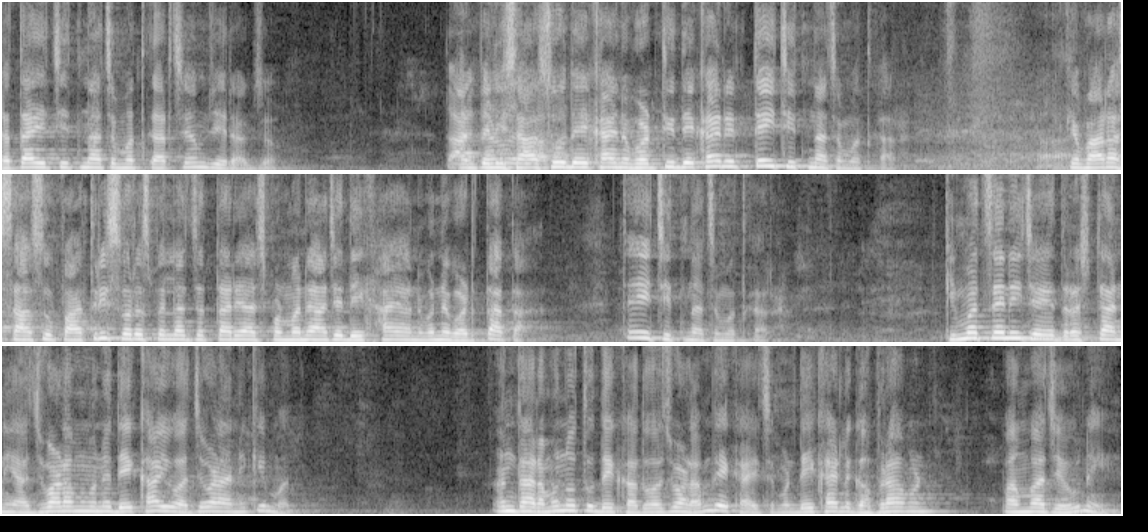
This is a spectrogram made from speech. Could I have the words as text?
છતાં એ ચિત્તના ચમત્કાર છે સમજી રાખજો. અને પેલી સાસુ દેખાય ને વળતી દેખાય ને તે ચિત્તના ચમત્કાર. કે મારા સાસુ પાંત્રીસ વર્ષ પહેલાં જતા રહ્યા છે પણ મને આજે દેખાયા અને મને વળતા હતા તો એ ચિત્તના ચમત્કાર. કિંમત શેની છે? એ દ્રષ્ટાની. અજવાળામાં મને દેખાયું અજવાળાની કિંમત. અંધારામાં નહોતું દેખાતું અજવાળામાં દેખાય છે પણ દેખાય એટલે ગભરામણ પામવા જેવું નહીં.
